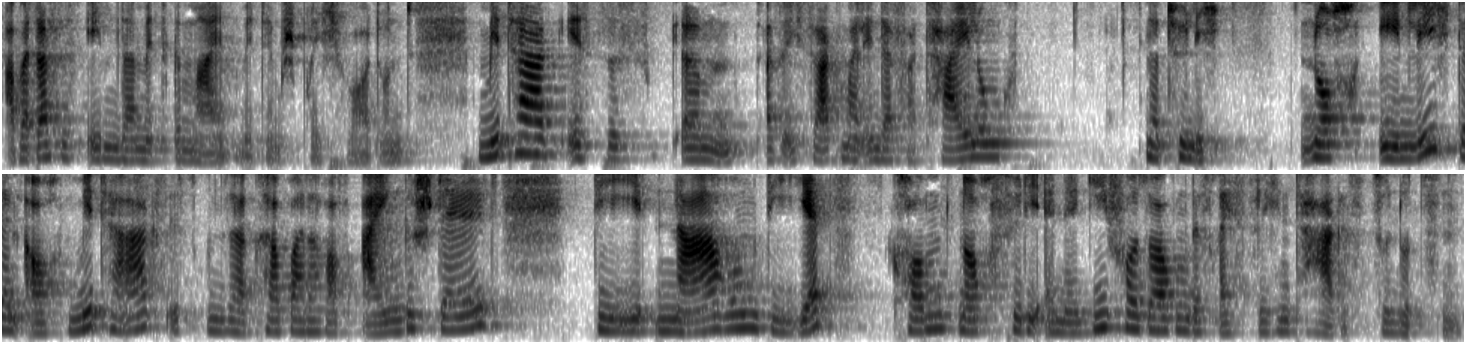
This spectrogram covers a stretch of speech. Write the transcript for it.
aber das ist eben damit gemeint mit dem Sprichwort. Und Mittag ist es, ähm, also ich sag mal in der Verteilung natürlich noch ähnlich, denn auch mittags ist unser Körper darauf eingestellt, die Nahrung, die jetzt kommt, noch für die Energieversorgung des restlichen Tages zu nutzen.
